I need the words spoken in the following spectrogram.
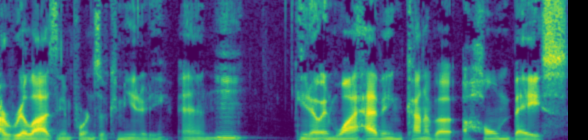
I realized the importance of community and you know and why having kind of a, a home base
